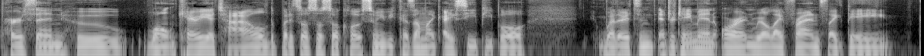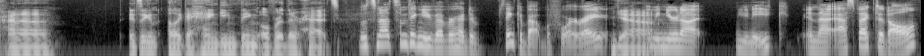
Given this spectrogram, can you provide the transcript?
person who won't carry a child, but it's also so close to me because I'm like, I see people, whether it's in entertainment or in real life friends, like they kind of, it's like, an, like a hanging thing over their heads. It's not something you've ever had to think about before, right? Yeah. I mean, you're not unique in that aspect at all.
